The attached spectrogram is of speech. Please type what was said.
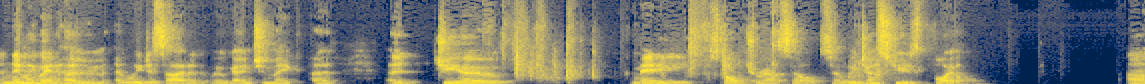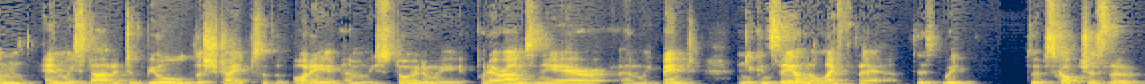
And then we went home and we decided that we were going to make a, a geo sculpture ourselves. So we just used foil um, and we started to build the shapes of the body and we stood and we put our arms in the air and we bent. And you can see on the left there, we, the sculptures the,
